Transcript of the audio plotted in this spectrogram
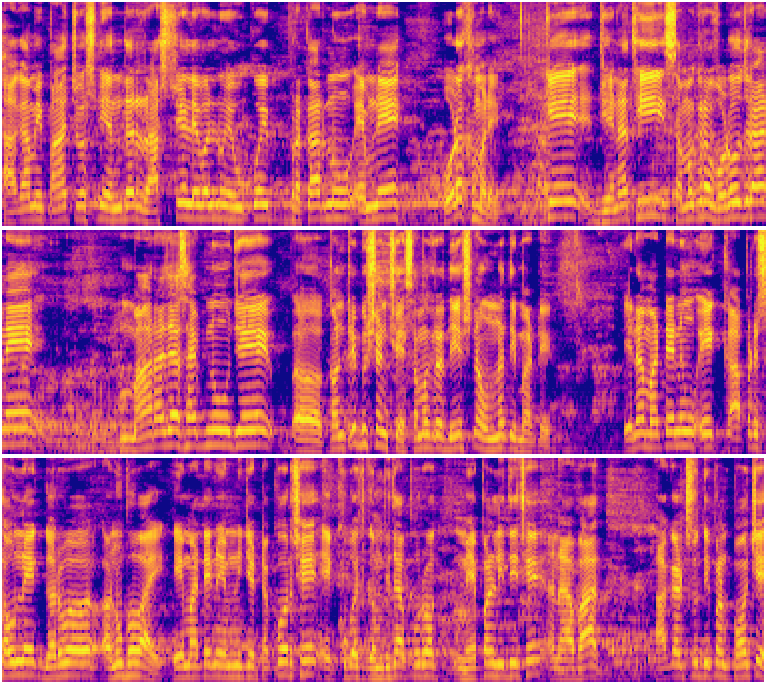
આગામી પાંચ વર્ષની અંદર રાષ્ટ્રીય લેવલનું એવું કોઈ પ્રકારનું એમને ઓળખ મળે કે જેનાથી સમગ્ર વડોદરાને મહારાજા સાહેબનું જે કન્ટ્રીબ્યુશન છે સમગ્ર દેશના ઉન્નતિ માટે, એના માટેનું એક આપણે સૌને એક ગર્વ અનુભવાય એ માટેની એમની જે ટકોર છે એ ખૂબ જ ગંભીરતાપૂર્વક મેં પણ લીધી છે અને આ વાત આગળ સુધી પણ પહોંચે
